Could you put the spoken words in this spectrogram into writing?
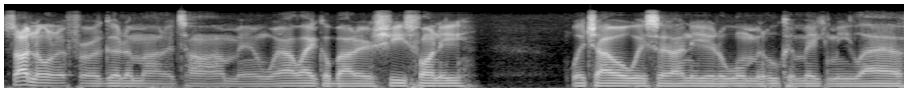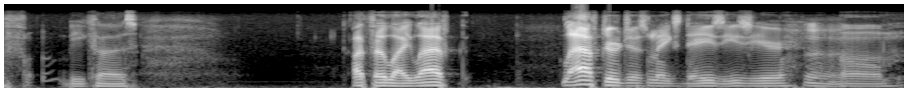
so I've known her for a good amount of time, and what I like about her, she's funny, which I always said I needed a woman who can make me laugh because I feel like laugh laughter just makes days easier. Mhm. Um,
